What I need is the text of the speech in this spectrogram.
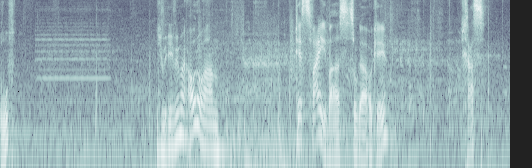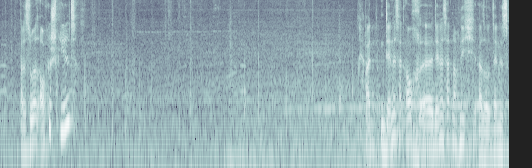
Doof. Ich, will- ich will mein Auto haben. PS2 war es sogar, okay. Krass. Hattest du das auch gespielt? Ah, Dennis hat auch, äh, Dennis hat noch nicht, also Dennis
